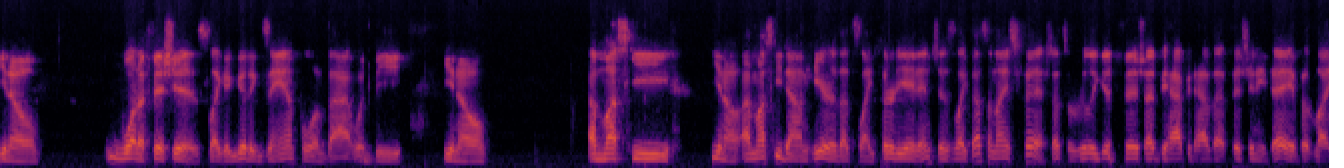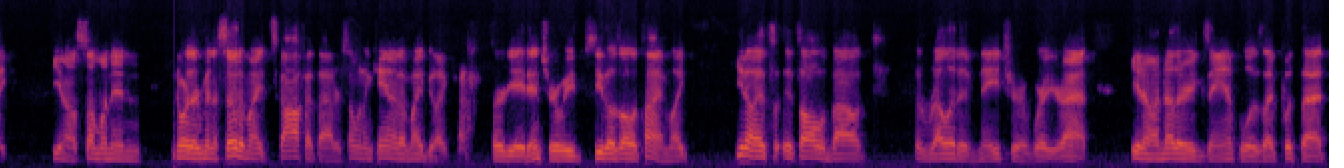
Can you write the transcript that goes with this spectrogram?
you know what a fish is. Like a good example of that would be you know a muskie you know a muskie down here that's like 38 inches like that's a nice fish. That's a really good fish. I'd be happy to have that fish any day. But like you know someone in northern minnesota might scoff at that or someone in canada might be like "Ah, 38 incher we see those all the time. Like you know it's it's all about the relative nature of where you're at. You know another example is i put that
